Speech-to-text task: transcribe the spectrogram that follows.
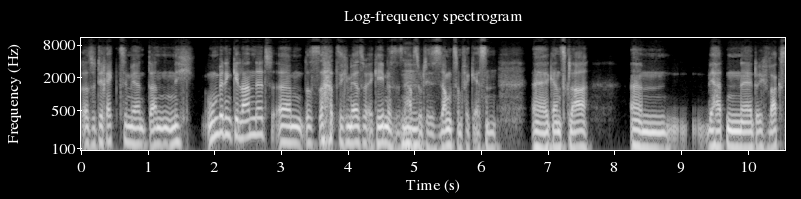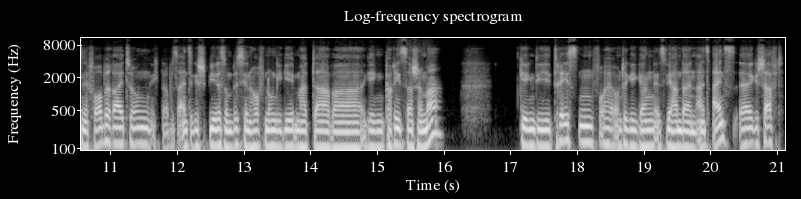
also direkt sind wir dann nicht unbedingt gelandet. Ähm, das hat sich mehr so ergeben. Das ist eine mhm. absolute Saison zum Vergessen, äh, ganz klar. Ähm, wir hatten äh, durchwachsene Vorbereitung. Ich glaube, das einzige Spiel, das so ein bisschen Hoffnung gegeben hat, da war gegen Paris Saint-Germain, gegen die Dresden vorher untergegangen ist. Wir haben da ein 1-1 äh, geschafft.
